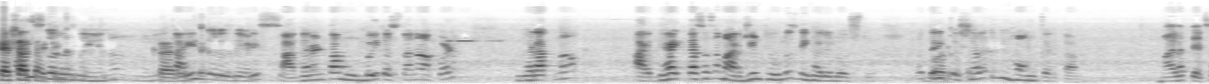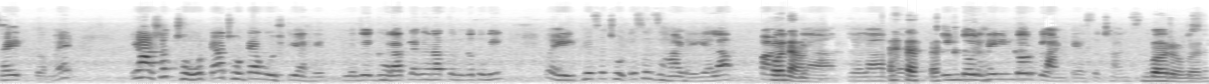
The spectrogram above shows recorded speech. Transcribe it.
काहीच गरज नाही ना. म्हणजे काहीच गरज नाही. आणि साधारणतः मुंबईत असताना आपण घरातनं अर्ध्या एक तासाचं मार्जिन ठेवूनच निघालेलो असतो. मग तरी. कशाला तुम्ही हॉंग करता मला त्याचा एक म्हणजे या अशा छोट्या छोट्या गोष्टी आहेत म्हणजे घरातल्या घरात समजा तुम्ही "अ, इथे असं छोटस झाड आहे याला हो पाणी ना. द्या याला इंडोर हे इंडोर प्लांट आहे असं छान बरोबर.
